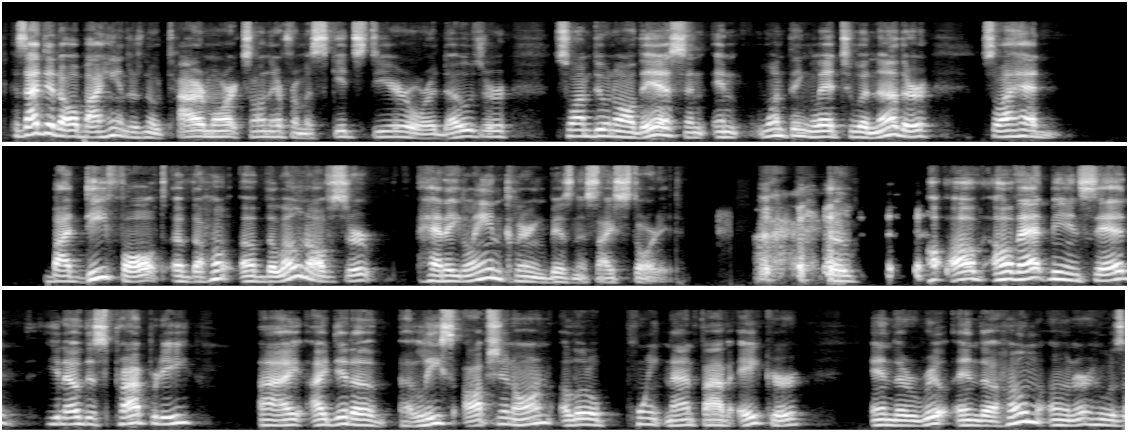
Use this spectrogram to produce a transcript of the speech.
because I did it all by hand. There's no tire marks on there from a skid steer or a dozer. So I'm doing all this. And, and one thing led to another. So I had by default of the of the loan officer had a land clearing business I started. so all, all that being said, you know, this property I I did a, a lease option on a little 0.95 acre and the real and the homeowner who was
